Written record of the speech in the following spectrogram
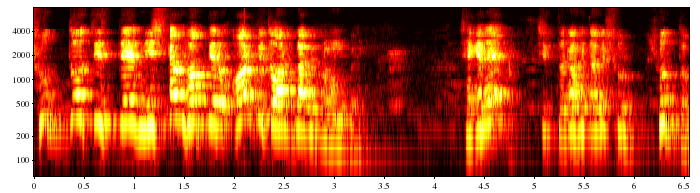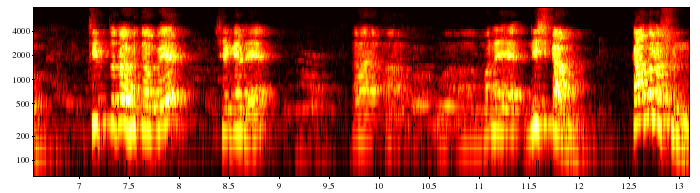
শুদ্ধ চিত্তের নিষ্কাম ভক্তের অর্পিত আমি গ্রহণ করি। সেখানে চিত্তটা হইতে হবে শুদ্ধ। চিত্তটা হইতে হবে সেখানে মানে নিষ্কাম কামনা শূন্য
